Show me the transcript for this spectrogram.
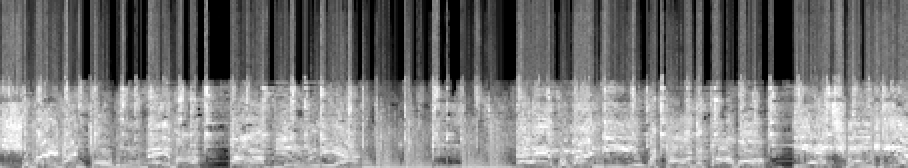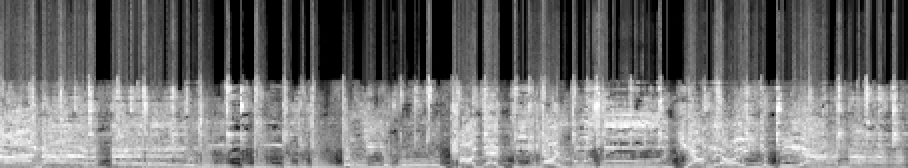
棋盘山招兵买马。大兵连，不瞒你，我当个大王也清闲呐。窦一虎他在地下如此讲了一遍呐。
